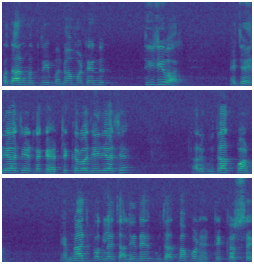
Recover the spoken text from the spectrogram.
પ્રધાનમંત્રી બનવા માટેની ત્રીજી વાર એ જઈ રહ્યા છે, એટલે કે હેટ્રિક કરવા જઈ રહ્યા છે. ત્યારે ગુજરાત પણ એમના જ પગલે ચાલીને ગુજરાતમાં પણ હેટ્રિક કરશે.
